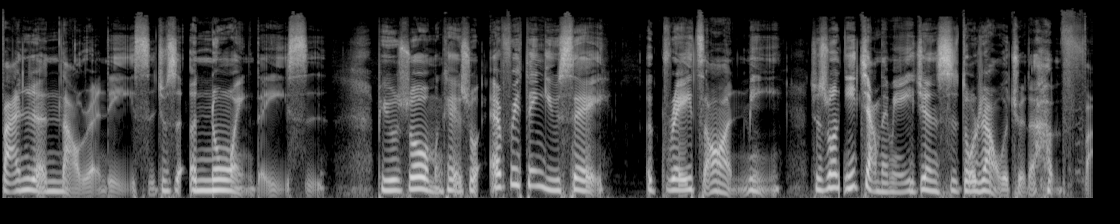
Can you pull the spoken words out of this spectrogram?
烦人、恼人的意思，就是 annoying 的意思。比如说，我们可以说 everything you say。 Grades on me，就是说你讲的每一件事都让我觉得很烦。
